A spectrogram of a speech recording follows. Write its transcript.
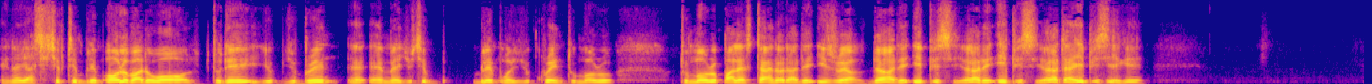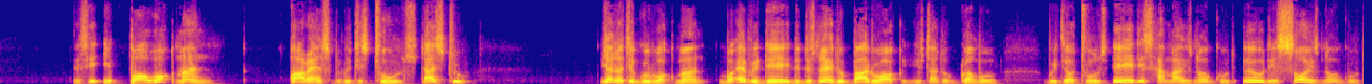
And now you're shifting blame all over the world. Today, you you bring uh, um, you shift blame on Ukraine. Tomorrow, tomorrow Palestine. The other day Israel. The other day APC. The other day APC. The other day APC again. They say a poor workman quarrels with his tools. That's true. You're not a good workman, but every day, the moment you do bad work, you start to grumble with your tools. Hey, this hammer is not good. Oh, this saw is not good.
